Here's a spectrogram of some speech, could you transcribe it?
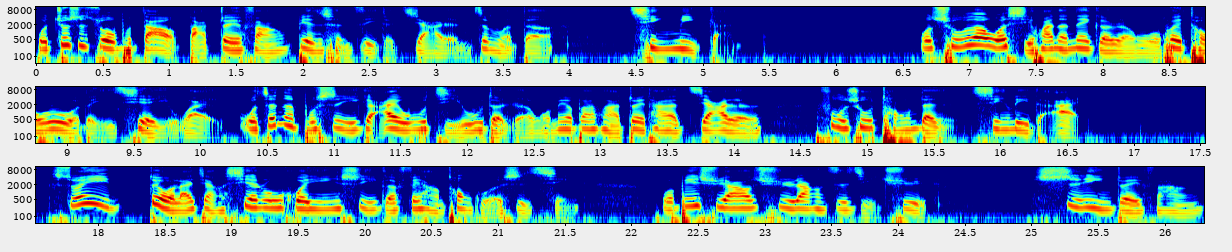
我就是做不到把对方变成自己的家人这么的亲密感。我除了我喜欢的那个人，我会投入我的一切以外，我真的不是一个爱屋及乌的人。我没有办法对他的家人付出同等心力的爱，所以对我来讲，陷入婚姻是一个非常痛苦的事情。我必须要去让自己去适应对方，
